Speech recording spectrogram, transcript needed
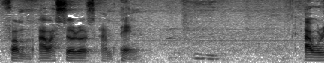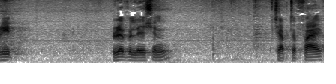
from our sorrows and pain. I will read Revelation chapter 5.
